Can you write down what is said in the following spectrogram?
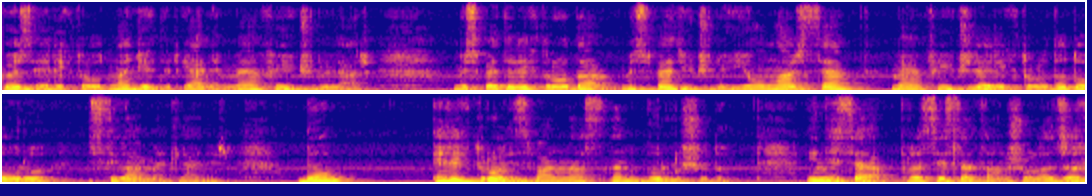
öz elektroduna gedir. Yəni mənfi yüklülər müsbət elektroda, müsbət yüklü ionlar isə mənfi yüklü elektroda doğru istiqamətlənir. Bu elektroliz vannasının quruluşudur. İndi isə proseslə tanış olacaq.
